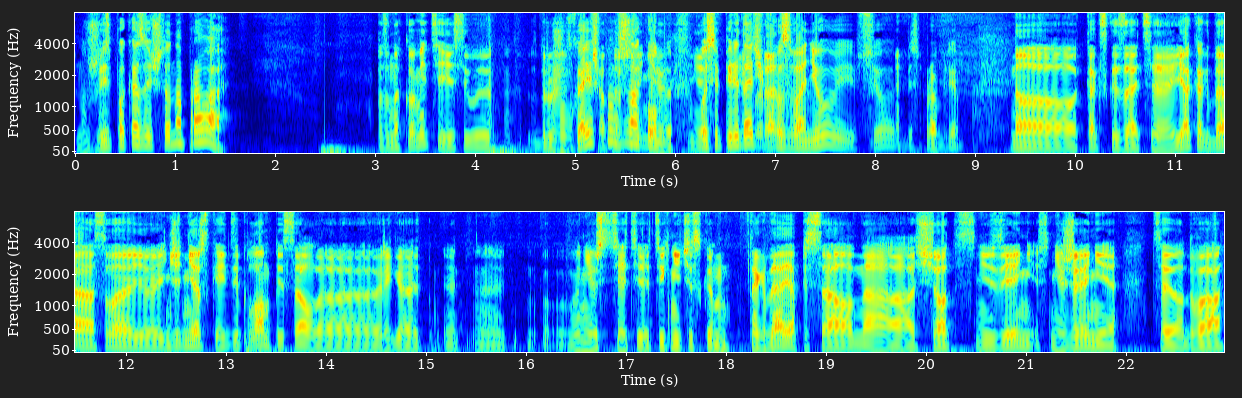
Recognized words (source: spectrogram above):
но жизнь показывает, что она права. Познакомите, если вы дружите. Ну, конечно, познакомлю. После передачи позвоню, и все, без проблем. Но, как сказать, э, я когда свой инженерский диплом писал в э, Рига э, университете техническом, тогда я писал на счет снижения, снижения СО2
